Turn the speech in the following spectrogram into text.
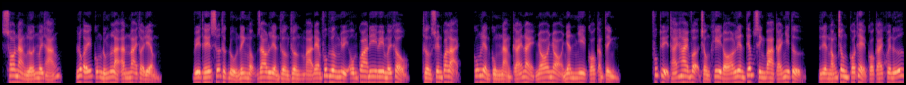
so nàng lớn mấy tháng, lúc ấy cũng đúng là ăn mãi thời điểm. Vì thế sữa thực đủ ninh mộng giao liền thường thường mà đem Phúc Hương nhụy ôm qua đi uy mấy khẩu, thường xuyên qua lại, cũng liền cùng nàng cái này nho nhỏ nhân nhi có cảm tình. Phúc Thụy Thái hai vợ chồng khi đó liên tiếp sinh ba cái nhi tử, liền nóng trông có thể có cái khuê nữ,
